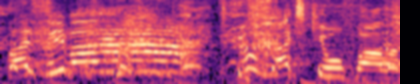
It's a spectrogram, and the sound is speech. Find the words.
Спасибо. Ты с тачки упала.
